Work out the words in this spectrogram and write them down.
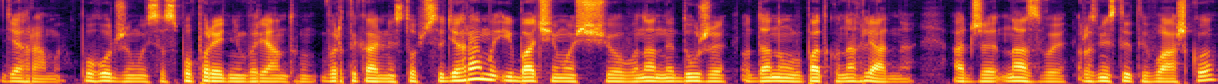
діаграми. Погоджуємося з попереднім варіантом вертикальної стопчатої діаграми і бачимо, що вона не дуже у даному випадку наглядна, адже назви розмістити важко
